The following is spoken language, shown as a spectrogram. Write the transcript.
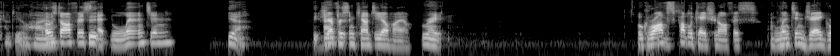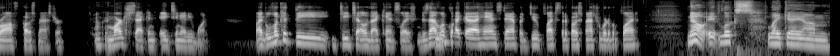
County, Ohio. Post office The- at Linton, Yeah. The address- Jefferson County, Ohio. right. Open Groff's publication office, Okay. Linton J. Groff, postmaster, Okay. March 2nd, 1881. Like, look at the detail of that cancellation. Does that Hmm. look like a hand stamp, a duplex that a postmaster would have applied? No, it looks like a um,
